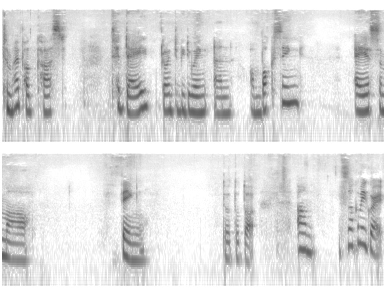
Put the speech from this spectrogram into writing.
to my podcast. Today, going to be doing an unboxing ASMR thing. Dot dot dot. Um, it's not gonna be great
